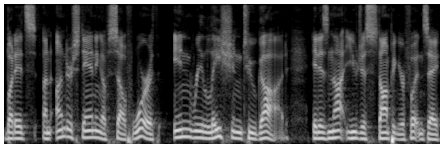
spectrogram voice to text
But it's an understanding of self worth in relation to God. It is not you just stomping your foot and say,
